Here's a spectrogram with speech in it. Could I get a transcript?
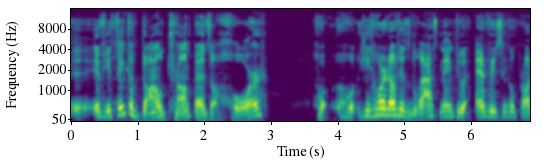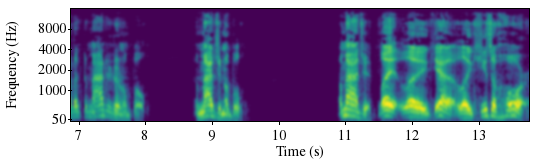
If you think of Donald Trump as a whore, he hoarded out his last name to every single product imaginable. Imaginable. Imagine. Like, like, yeah, like he's a whore.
